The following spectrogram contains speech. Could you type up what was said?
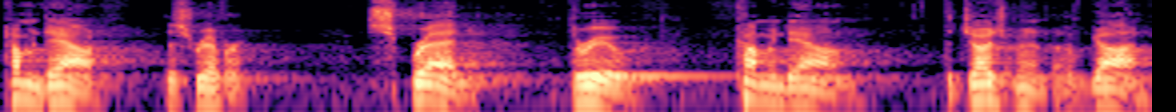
coming down this river, spread through, coming down, the judgment of God.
